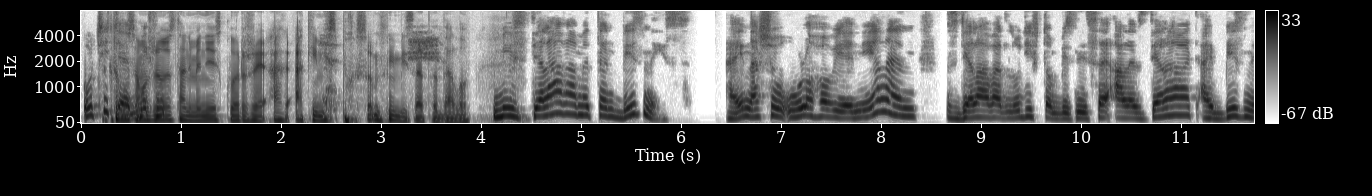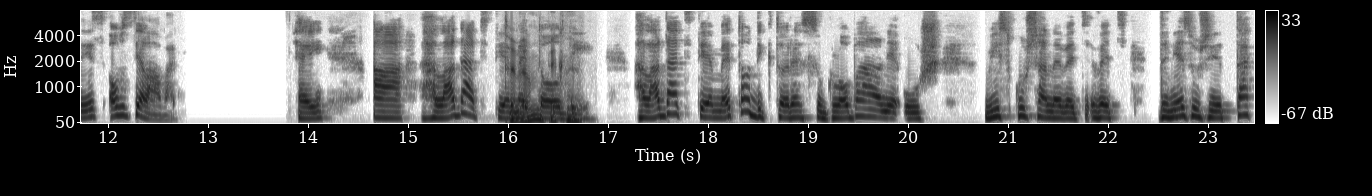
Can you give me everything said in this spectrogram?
Určite. K tomu sa možno dostaneme neskôr, že akými spôsobmi by sa to dalo. My vzdelávame ten biznis. Hej, našou úlohou je nielen vzdelávať ľudí v tom biznise, ale vzdelávať aj biznis o vzdelávaní. Hej. A hľadať tie metódy. Hľadať tie metódy, ktoré sú globálne už vyskúšané, veď, veď dnes už je tak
